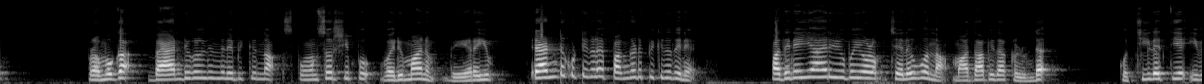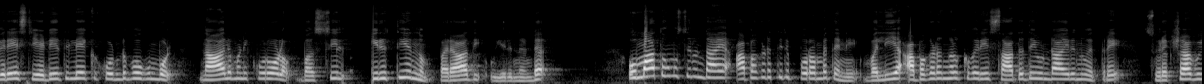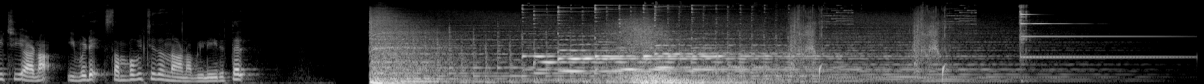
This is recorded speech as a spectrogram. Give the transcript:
പ്രമുഖ ബാൻഡുകളിൽ നിന്ന് ലഭിക്കുന്ന സ്പോൺസർഷിപ്പ് വരുമാനം വേറെയും. രണ്ട് കുട്ടികളെ പങ്കെടുപ്പിക്കുന്നതിന് പതിനയ്യായിരം രൂപയോളം ചെലവ് വന്ന മാതാപിതാക്കളുണ്ട്. കൊച്ചിയിലെത്തിയ ഇവരെ സ്റ്റേഡിയത്തിലേക്ക് കൊണ്ടുപോകുമ്പോൾ നാല് മണിക്കൂറോളം ബസ്സിൽ ഇരുത്തിയെന്നും പരാതി ഉയരുന്നുണ്ട്. ഉമാ തോമസിനുണ്ടായ അപകടത്തിന് പുറമെ തന്നെ വലിയ അപകടങ്ങൾക്ക് വരെ സാധ്യതയുണ്ടായിരുന്നു എത്രേ സുരക്ഷാ വീഴ്ചയാണ് ഇവിടെ സംഭവിച്ചതെന്നാണ് വിലയിരുത്തൽ.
